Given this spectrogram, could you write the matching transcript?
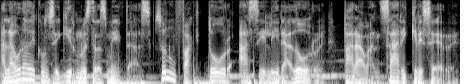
a la hora de conseguir nuestras metas. Son un factor acelerador para avanzar y crecer.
